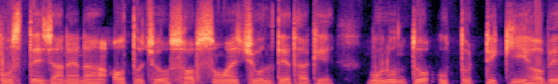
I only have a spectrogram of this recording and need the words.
বসতে জানে না, অথচ সব সময় চলতে থাকে? বলুন তো উত্তরটি কি হবে?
